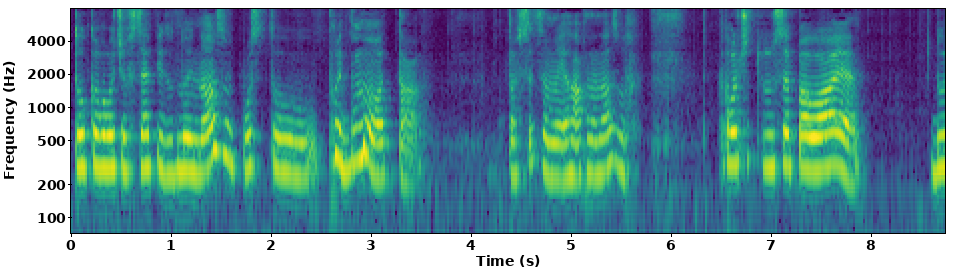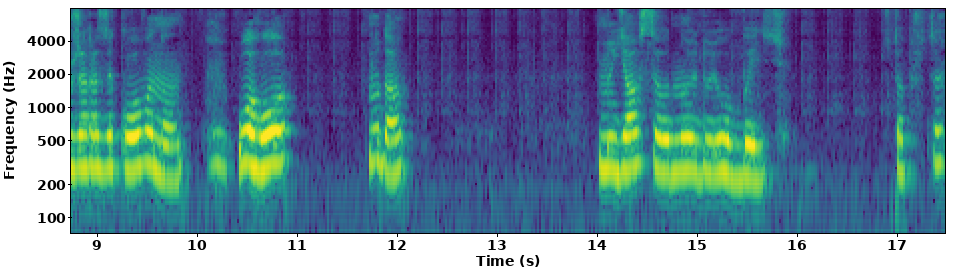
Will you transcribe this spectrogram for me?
То, коротше, все під одною назвою. Просто придумала та. Та все це моя гарна назва. Коротше, тут все палає. Дуже ризиковано. Ого! Ну да. Ну я все одно йду його бить. Стоп, що це?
